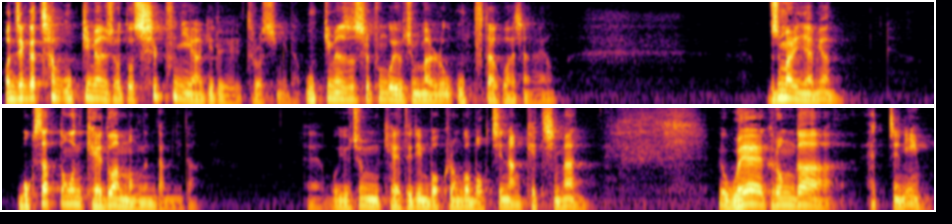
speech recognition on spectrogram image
언젠가 참 웃기면서도 슬픈 이야기를 들었습니다. 웃기면서 슬픈 거 요즘 말로 우프다고 하잖아요. 무슨 말이냐면 목사똥은 개도 안 먹는답니다. 예, 뭐 요즘 개들이 뭐 그런 거 먹지는 않겠지만 왜 그런가 했더니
